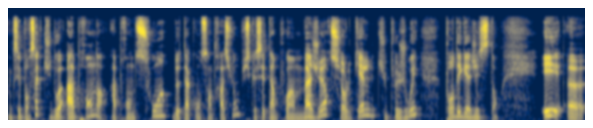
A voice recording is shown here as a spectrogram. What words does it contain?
Donc c'est pour ça que tu dois apprendre à prendre soin de ta concentration puisque c'est un point majeur sur lequel tu peux jouer pour dégager ce temps. Et euh,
